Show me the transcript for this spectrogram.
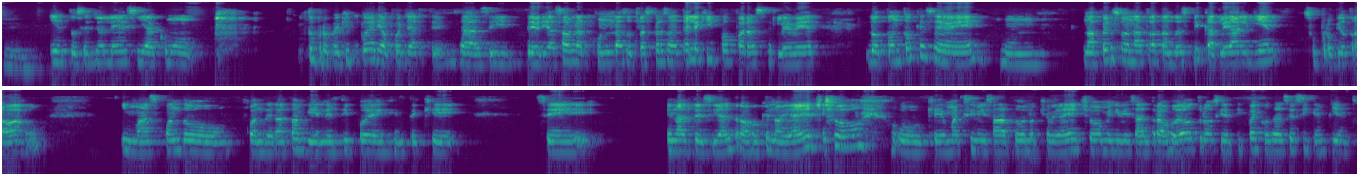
Y entonces yo le decía como, tu propio equipo debería apoyarte, o sea, sí, deberías hablar con las otras personas del equipo para hacerle ver lo tonto que se ve una persona tratando de explicarle a alguien su propio trabajo, y más cuando, cuando era también el tipo de gente que se enaltecía el trabajo que no había hecho o que maximizaba todo lo que había hecho, minimizaba el trabajo de otros y ese tipo de cosas se siguen viendo.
